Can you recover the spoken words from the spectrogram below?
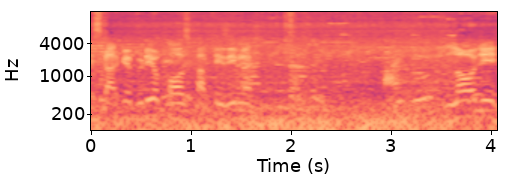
ਇਸ ਕਰਕੇ ਵੀਡੀਓ ਪੌਜ਼ ਕਰਤੀ ਸੀ ਮੈਂ। ਲਓ ਜੀ।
